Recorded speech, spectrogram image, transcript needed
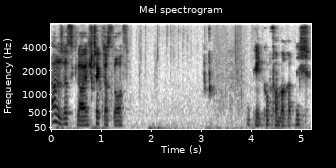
Alles klar, ich check das Dorf. Okay, Kopf haben wir gerade nicht.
